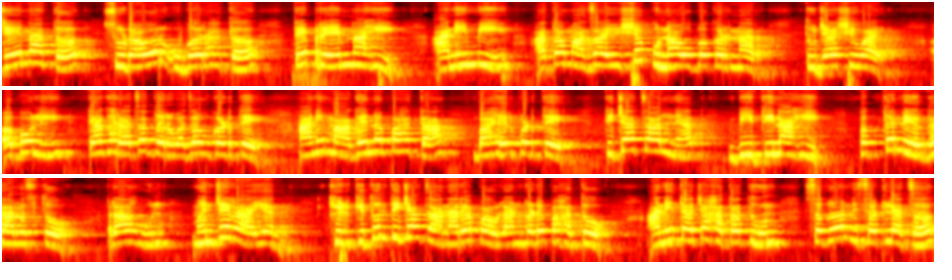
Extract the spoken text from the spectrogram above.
जे नातं सुडावर उभं राहतं ते प्रेम नाही आणि मी आता माझं आयुष्य पुन्हा उभं करणार तुझ्याशिवाय. अबोली त्या घराचा दरवाजा उघडते आणि मागे न पाहता बाहेर पडते. तिच्या चालण्यात भीती नाही फक्त निर्धार असतो. राहुल म्हणजे रायन खिडकीतून तिच्या जाणाऱ्या पावलांकडे पाहतो आणि त्याच्या हातातून सगळं निसटल्याचं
